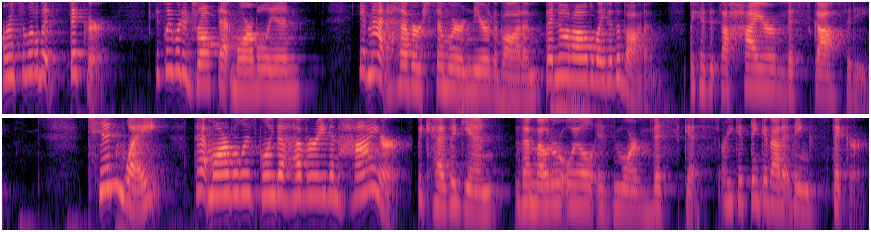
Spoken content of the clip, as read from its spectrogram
or it's a little bit thicker. If we were to drop that marble in, it might hover somewhere near the bottom, but not all the way to the bottom because it's a higher viscosity. 10 weight that marble is going to hover even higher because, again, the motor oil is more viscous, or you could think about it being thicker.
